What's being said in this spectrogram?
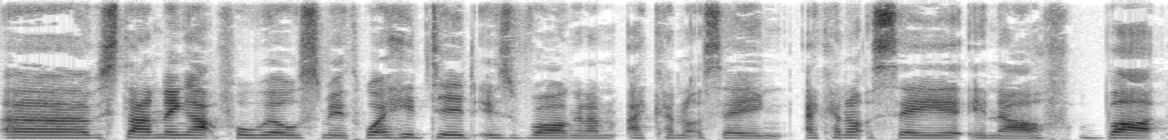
uh, standing up for Will Smith. What he did is wrong, and I'm, I cannot saying I cannot say it enough. But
